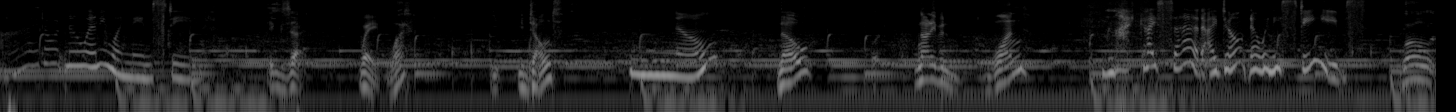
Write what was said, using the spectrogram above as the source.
I don't know anyone named Steve. Exact. Wait, what? Y you don't? No? No? Not even one? Like I said, I don't know any Steves. Well,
